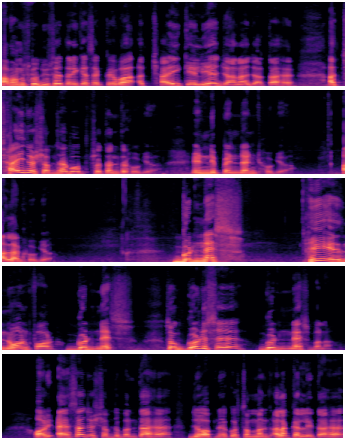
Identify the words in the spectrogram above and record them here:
अब हम इसको दूसरे तरीके से कहते हैं, वह अच्छाई के लिए जाना जाता है। अच्छाई जो शब्द है, वो स्वतंत्र हो गया इंडिपेंडेंट हो गया, अलग हो गया। Goodness he is known for goodness so good से गुडनेस बना। और ऐसा जो शब्द बनता है, जो अपने को संबंध अलग कर लेता है,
